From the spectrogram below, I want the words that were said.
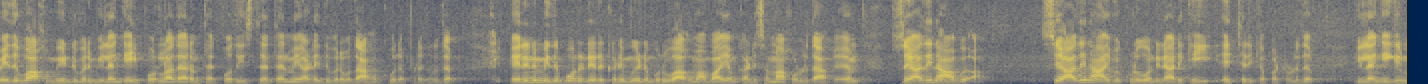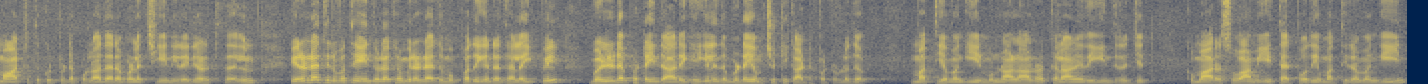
மெதுவாக மீண்டு வரும் இலங்கை பொருளாதாரம் தற்போது ஸ்திரத்தன்மை அடைந்து வருவதாக கூறப்படுகிறது. எனினும் இதுபோன்ற நெருக்கடி மீண்டும் உருவாகும் அபாயம் கணிசமாக உள்ளதாக சுயாதீன ஆய்வு சுயாதீன ஆய்வுக்குழு ஒன்றின் அறிக்கை எச்சரிக்கப்பட்டுள்ளது. இலங்கையில் மாற்றத்துக்குட்பட்ட பொருளாதார வளர்ச்சியை நிலைநிறுத்துதல் இரண்டாயிரத்தி இருபத்தி ஐந்து தொடக்கம் இரண்டாயிரத்தி முப்பது என்ற தலைப்பில் வெளியிடப்பட்ட இந்த அறிக்கையில் இந்த விடயம் சுட்டிக்காட்டப்பட்டுள்ளது. மத்திய வங்கியின் முன்னாள் ஆளுநர் கலாநிதி இந்திரஜித் குமாரசுவாமி தற்போதைய மத்திய வங்கியின்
